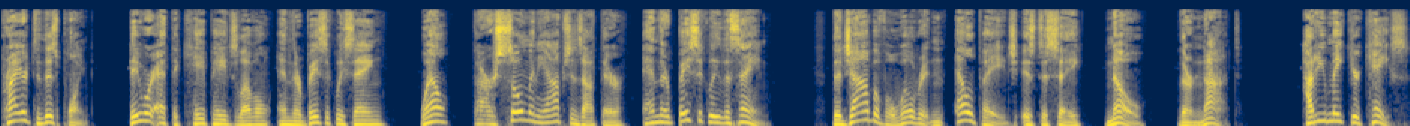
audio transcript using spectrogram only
Prior to this point, they were at the K page level and they're basically saying, well, there are so many options out there, and they're basically the same. The job of a well-written L page is to say, no, they're not. How do you make your case?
